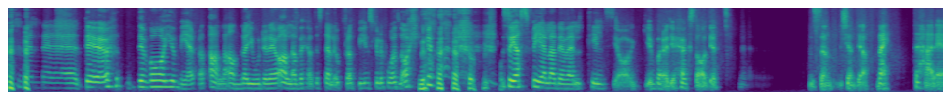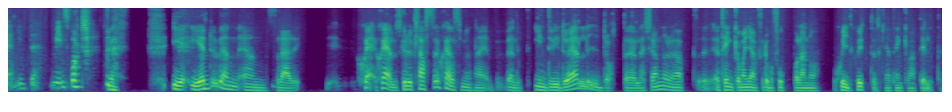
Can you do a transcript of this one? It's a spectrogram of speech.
Men eh, det, det var ju mer för att alla andra gjorde det och alla behövde ställa upp för att byn skulle få ett lag. så jag spelade väl tills jag började i högstadiet. Sen kände jag att nej, det här är inte min sport. är, är du en, en sådär själv, skulle du klassa dig själv som en sån här väldigt individuell idrottare eller känner du att, jag tänker om man jämför då med fotbollen och och skidskytte så kan jag tänka mig att det är lite,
